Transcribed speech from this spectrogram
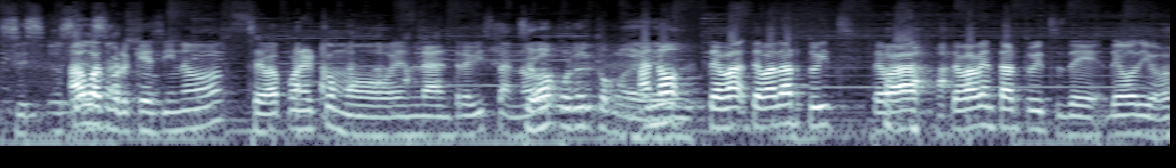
Sí, sí, o sea, Aguas porque si no se va a poner como en la entrevista, ¿no? Se va a poner como Ah, el- no, te va, te va a dar tweets, te va, te va a aventar tweets de, de odio.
